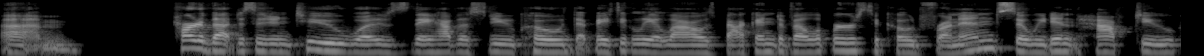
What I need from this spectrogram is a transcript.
um, part of that decision too was they have this new code that basically allows backend developers to code front end. So we didn't have to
